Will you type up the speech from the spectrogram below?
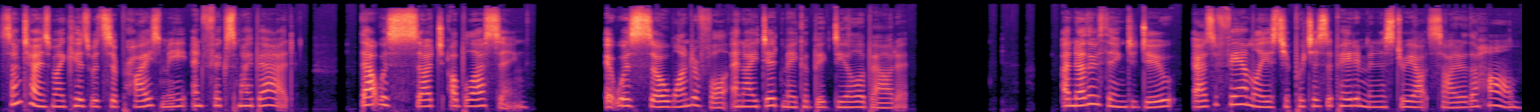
Sometimes my kids would surprise me and fix my bed. That was such a blessing. It was so wonderful, and I did make a big deal about it. Another thing to do as a family is to participate in ministry outside of the home,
